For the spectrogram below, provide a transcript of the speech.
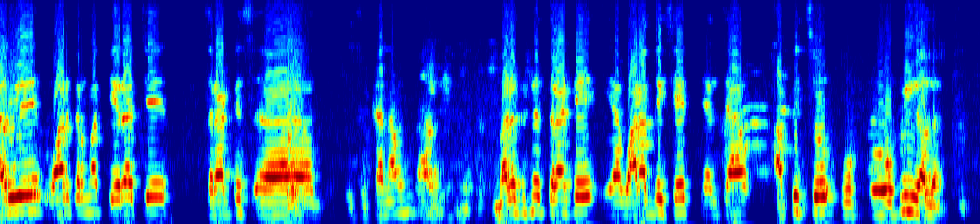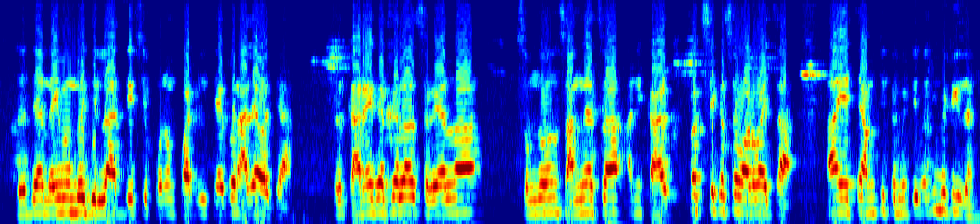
आरुले वार्ड क्रमांक तेराचे तराटे अं, नाव? बालकृष्ण चराटे या वाराध्यक्ष आहेत. त्यांच्या ऑफिस ओपनिंग झालं. तर त्या नवी मुंबई जिल्हा अध्यक्ष पूनम पाटील त्या पण आल्या होत्या. तर कार्यकर्त्याला सगळ्यांना समजावून सांगण्याचा आणि पक्ष कसं वाढवायचा हा याची आमची कमिटीमध्ये मिटिंग झाली.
